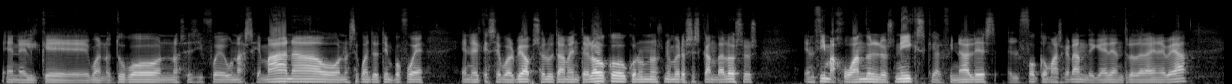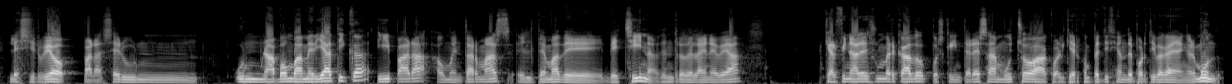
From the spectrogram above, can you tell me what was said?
en el que, bueno, tuvo, no sé si fue una semana o no sé cuánto tiempo fue, en el que se volvió absolutamente loco, con unos números escandalosos, encima jugando en los Knicks, que al final es el foco más grande que hay dentro de la NBA, le sirvió para ser un, una bomba mediática y para aumentar más el tema de, de China dentro de la NBA, que al final es un mercado pues, que interesa mucho a cualquier competición deportiva que haya en el mundo,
